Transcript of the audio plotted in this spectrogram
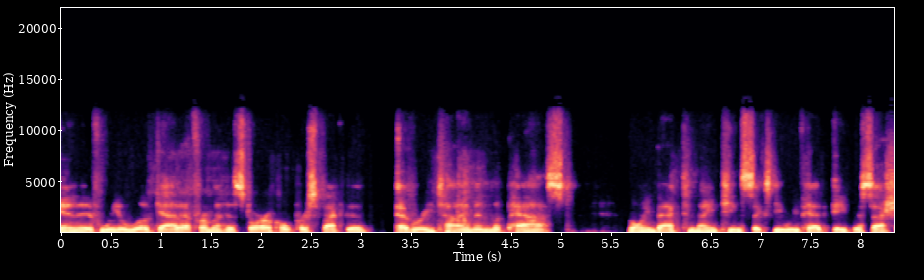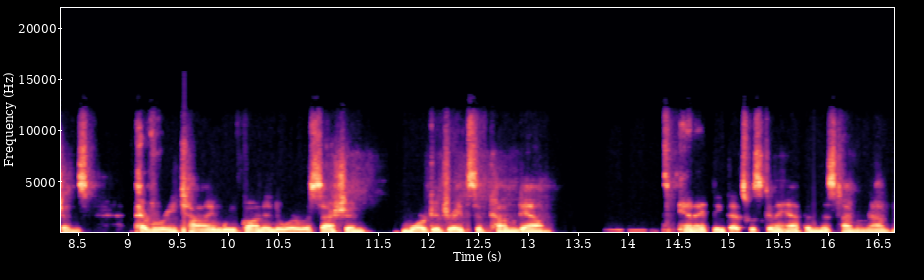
And if we look at it from a historical perspective, every time in the past, going back to 1960, we've had eight recessions. Every time we've gone into a recession, mortgage rates have come down. And I think that's what's going to happen this time around.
